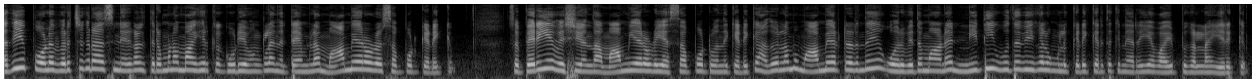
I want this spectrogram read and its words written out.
அதே போல் விருச்சகராசினியர்கள் திருமணமாக இருக்கக்கூடியவங்களாம் இந்த டைமில் மாமியாரோட சப்போர்ட் கிடைக்கும். ஸோ பெரிய விஷயந்தான் மாமியாருடைய சப்போர்ட் வந்து கிடைக்கும். அதுவும் இல்லாமல் மாமியார்கிட்டருந்து ஒரு விதமான நிதி உதவிகள் உங்களுக்கு கிடைக்கிறதுக்கு நிறைய வாய்ப்புகள்லாம் இருக்குது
